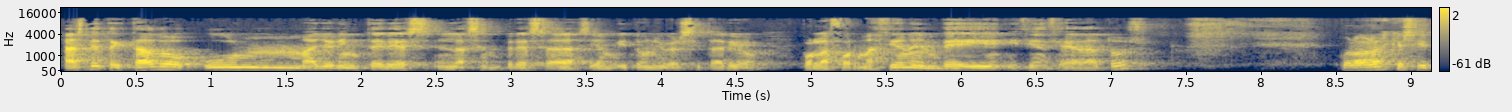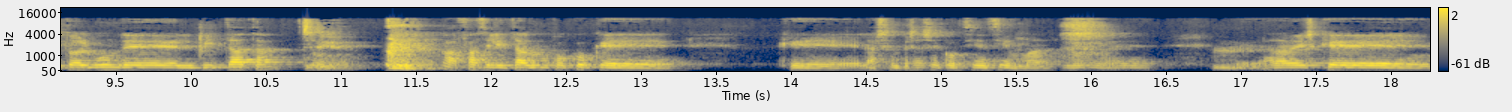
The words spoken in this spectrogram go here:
¿Has detectado un mayor interés en las empresas y ámbito universitario por la formación en BI y ciencia de datos? Pues la verdad es que sí, todo el boom del Big Data ha facilitado un poco que, las empresas se conciencien más. Eh, mm. ahora veis que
